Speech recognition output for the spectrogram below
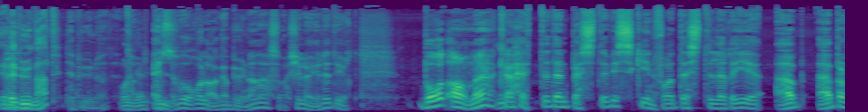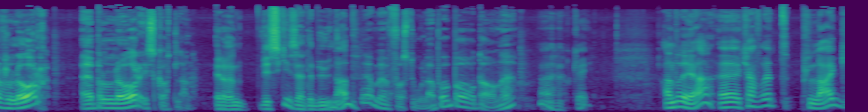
Er det bunad? Det er bunad. Det tar elleve år å lage bunad, altså. Ikke løye, det er dyrt. Bård Arne, hva heter den beste whiskyen fra destilleriet Ab Aberlour? Aberlour i Skottland. Er det en whisky som heter bunad? Ja, vi får stole på Bård Arne. Ja, ok. Andrea, hvilket hva for et plagg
